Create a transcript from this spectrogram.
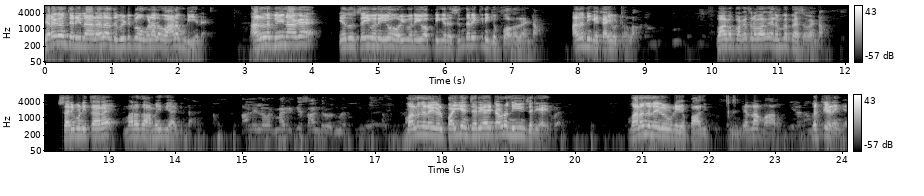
கிரகம் சரியில்லாதனால அந்த வீட்டுக்குள்ள உங்களால வாழ முடியலை. அதனால வீணாக எதுவும் செய்வனையோ ஒய்வனையோ அப்படிங்கிற சிந்தனைக்கு நீங்க போக வேண்டாம். அதை நீங்க கைவிட்டுறலாம். வாங்க பக்கத்துல வாங்க ரொம்ப பேச வேண்டாம். சரி பண்ணி தரேன் மனதை அமைதியாக்கி தரேன் காலையில் ஒரு மாதிரி இருக்கு சாயந்தரம் ஒரு மாதிரி இருக்கு. மனநிலைகள் பையன் சரியாயிட்டான்னா நீயும் சரியாயிருவ. மனநிலைகளுடைய பாதிப்பு எல்லாம் மாறும். வெற்றி அடைங்க.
